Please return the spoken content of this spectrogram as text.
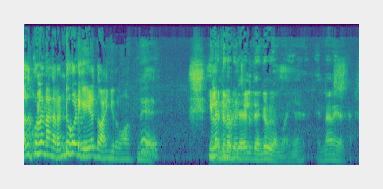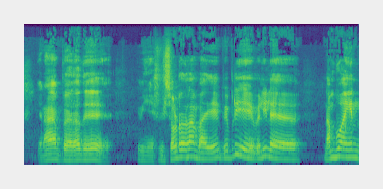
அதுக்குள்ள நாங்க ரெண்டு கோடி கையெழுத்து வாங்கிடுவோம் அப்படின்னு கோடி கையெழுத்து எங்கே போய் வாங்குவாங்க? என்னன்னு கேட்க ஏன்னா இப்போ அதாவது இவங்க சொல்கிறதெல்லாம் இப்போ எப்படி வெளியில் நம்புவாங்கன்னு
